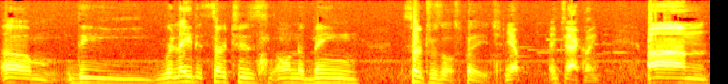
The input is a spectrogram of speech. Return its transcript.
um, the related searches on the Bing search results page. Yep, exactly. Um,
